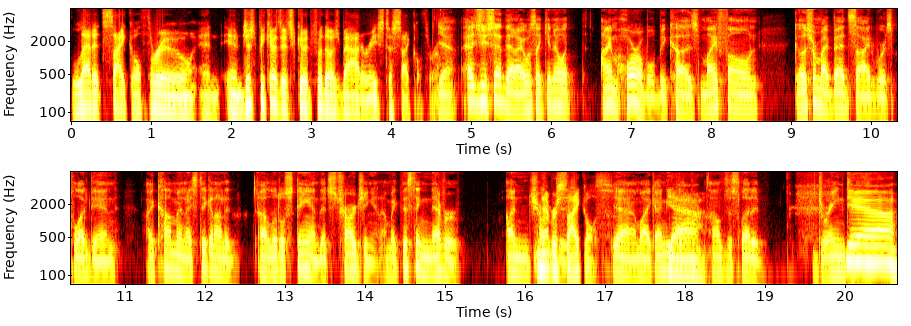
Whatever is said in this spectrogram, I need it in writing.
let it cycle through, and and just because it's good for those batteries to cycle through. Yeah, as you said that, I was like, you know what? I'm horrible because my phone goes from my bedside where it's plugged in. I come in, I stick it on a, a little stand that's charging it. I'm like, this thing never uncharges. Never cycles. Yeah, I'm like, I need. Yeah. To, I'll just let it drain today. Yeah,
